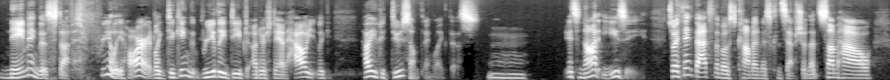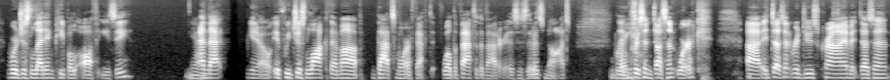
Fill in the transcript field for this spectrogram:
naming this stuff is really hard like digging really deep to understand how you like how you could do something like this mm-hmm. it's not easy so i think that's the most common misconception that somehow we're just letting people off easy yeah. and that you know if we just lock them up that's more effective well the fact of the matter is is that it's not right. that prison doesn't work uh, it doesn't reduce crime it doesn't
